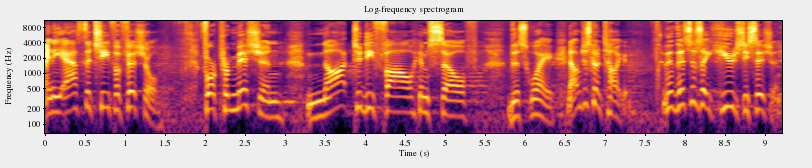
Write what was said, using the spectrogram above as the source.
And he asked the chief official for permission not to defile himself this way. Now, I'm just going to tell you this is a huge decision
